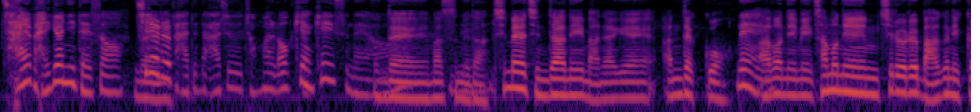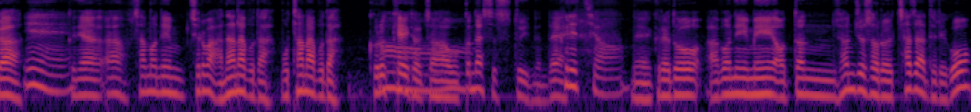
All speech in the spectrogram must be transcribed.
좀잘 발견이 돼서 네. 치료를 받은 아주 정말 럭키한 케이스네요. 네, 맞습니다. 네. 치매 진단이 만약에 안 됐고 네. 아버님이 사모님 치료를 막으니까 예. 그냥 아, 사모님 치료 안 하나 보다, 못 하나 보다 그렇게 어. 결정하고 끝났을 수도 있는데 그렇죠. 네, 그래도 아버님이 어떤 현주소를 찾아드리고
